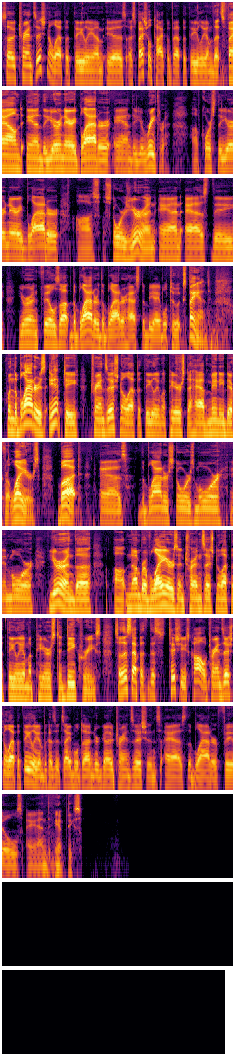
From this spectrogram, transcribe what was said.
So transitional epithelium is a special type of epithelium that's found in the urinary bladder and the urethra. Of course, the urinary bladder uh, stores urine, and as the urine fills up the bladder, the bladder has to be able to expand. When the bladder is empty, transitional epithelium appears to have many different layers, but as the bladder stores more and more urine, the uh, number of layers in transitional epithelium appears to decrease. So this, this tissue is called transitional epithelium because it's able to undergo transitions as the bladder fills and empties.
